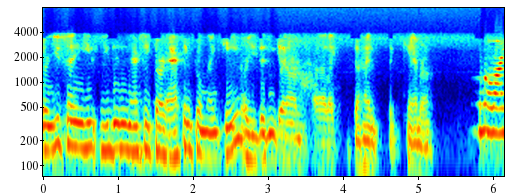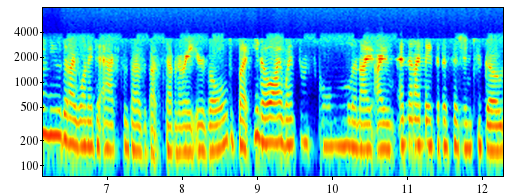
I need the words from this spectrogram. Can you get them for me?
Are you saying you, you didn't actually start acting till 19, or you didn't get on uh, like behind the camera? Well, I knew that I wanted to act since I was about seven or eight years old, but you know, I went through school and I, I and then I made the decision to go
